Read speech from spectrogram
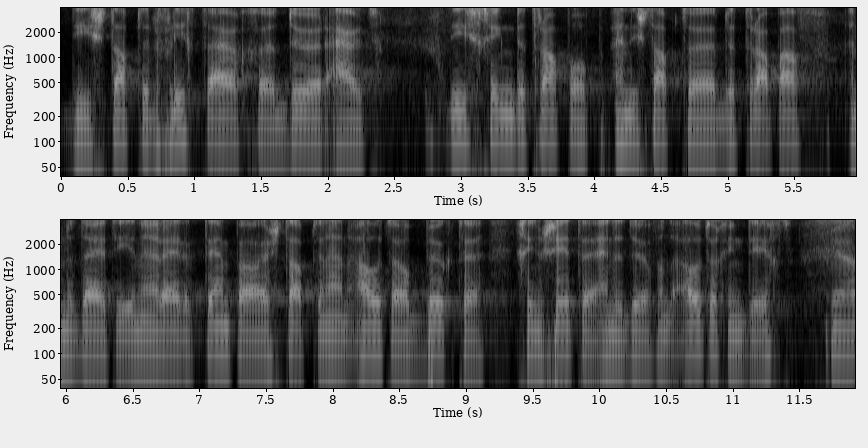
die stapte de vliegtuigdeur uit. Die ging de trap op en die stapte de trap af. En dat deed hij in een redelijk tempo. Hij stapte naar een auto, bukte, ging zitten en de deur van de auto ging dicht. Ja.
